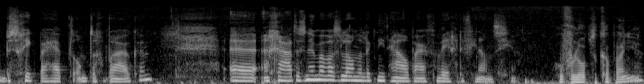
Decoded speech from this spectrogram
beschikbaar hebt om te gebruiken. Uh, een gratis nummer was landelijk niet haalbaar vanwege de financiën. Hoe verloopt de campagne?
